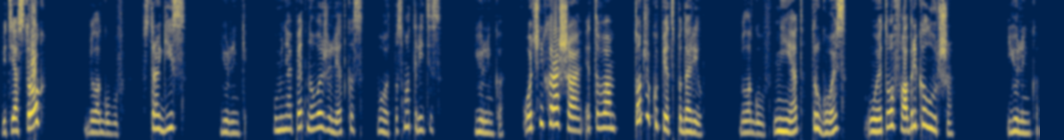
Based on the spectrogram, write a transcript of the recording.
Ведь я строг? Белогубов. Строгис. Юленьки. У меня опять новая жилетка-с. Вот, посмотрите-с. Юленька. Очень хороша. Это вам тот же купец подарил? Белогубов. Нет, другой-с. У этого фабрика лучше. Юленька.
